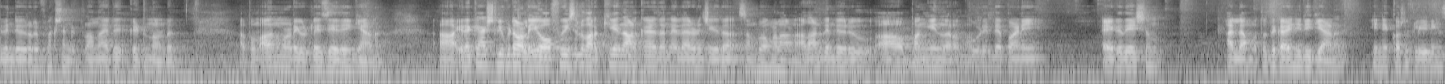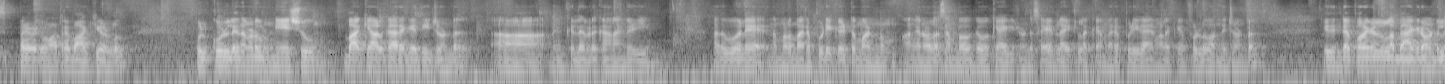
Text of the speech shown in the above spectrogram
ഇതിന്റെ ഒരു റിഫ്ലക്ഷൻ കിട്ടും. നന്നായിട്ട് കിട്ടുന്നുണ്ട്. അപ്പം അത് നമ്മളിവിടെ യൂട്ടിലൈസ് ചെയ്തേക്കാണ്. ഇതൊക്കെ ആക്ച്വലി ഇവിടെ ഉള്ള ഈ ഓഫീസിൽ വർക്ക് ചെയ്യുന്ന ആൾക്കാർ തന്നെ എല്ലാവരും ചെയ്ത സംഭവങ്ങളാണ്. അതാണ് ഇതിന്റെ ഒരു ഭംഗി എന്ന് പറയുന്നത്. വീടിന്റെ പണി ഏകദേശം അല്ല മൊത്തത്തിൽ കഴിഞ്ഞിരിക്കുകയാണ്. ഇനി കുറച്ച് ക്ലീനിങ്സ് പരിപാടികൾ മാത്രമേ ബാക്കിയുള്ളൂ. പുൽക്കൂടിൽ നമ്മുടെ ഉണ്ണിയേശുവും ബാക്കി ആൾക്കാരൊക്കെ എത്തിയിട്ടുണ്ട്. നിങ്ങൾക്ക് ഇവിടെ കാണാൻ കഴിയും. അതുപോലെ നമ്മൾ മരപ്പൊടിയൊക്കെ ഇട്ട് മണ്ണും അങ്ങനെയുള്ള സംഭവമൊക്കെ ഒക്കെ ആക്കിയിട്ടുണ്ട്. സൈഡിലായിട്ടുള്ളൊക്കെ മരപ്പൊടി കാര്യങ്ങളൊക്കെ ഫുള്ള് വന്നിട്ടുണ്ട്. ഇതിന്റെ പുറകിലുള്ള ബാക്ക്ഗ്രൗണ്ടിൽ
